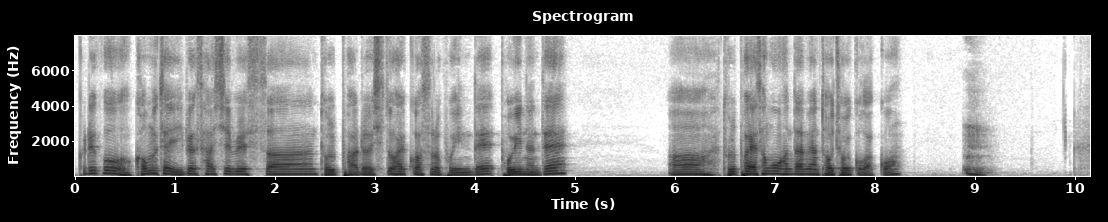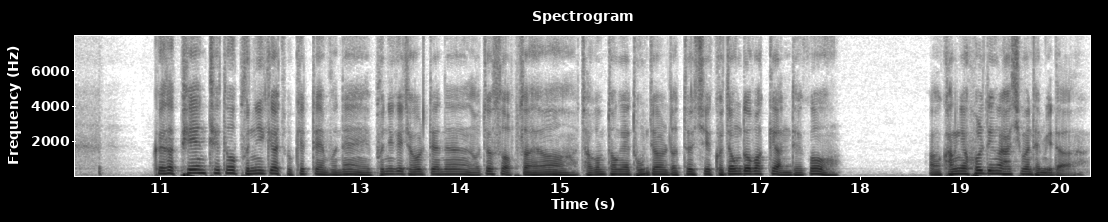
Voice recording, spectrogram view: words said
그리고 검은색 241선 돌파를 시도할 것으로 보이는데, 보이는데, 어, 돌파에 성공한다면 더 좋을 것 같고. 그래서 PNT도 분위기가 좋기 때문에 분위기 좋을 때는 어쩔 수 없어요. 저금통에 동전을 넣듯이 그 정도밖에 안 되고, 어, 강력 홀딩을 하시면 됩니다.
